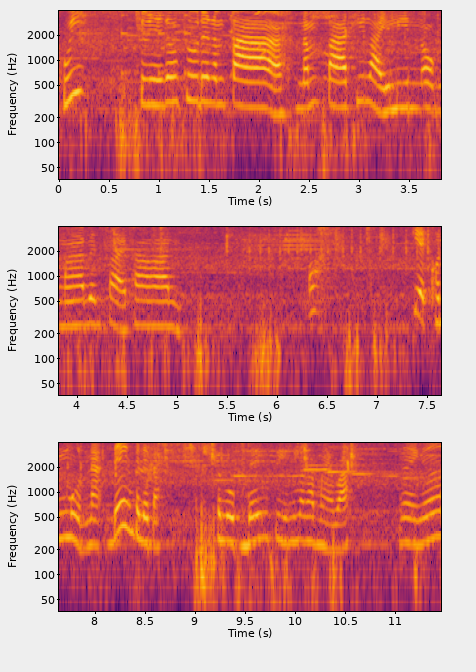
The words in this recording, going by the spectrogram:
ทุยชีวิตนี้ต้องสู้ด้วยน้ำตา น้ำตาที่ไหลลินออกมาเป็นสายทานเกลียดคนหมุนน่ะ เด้งไปเลยไปสรุปเด้งจริงมาทำไงวะเงยเงิ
